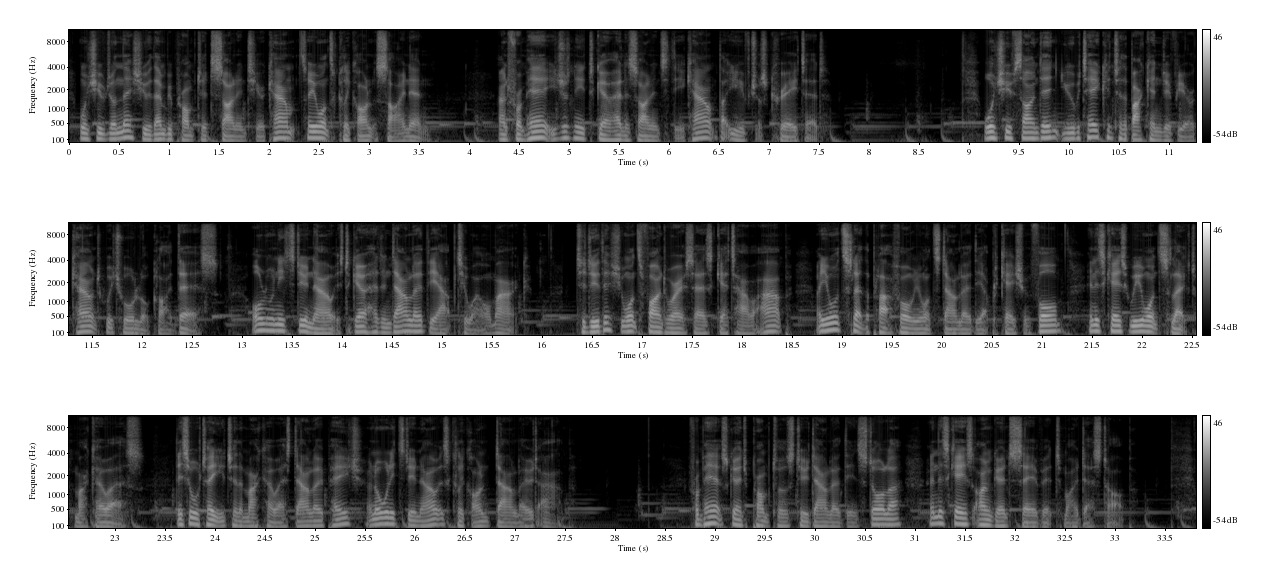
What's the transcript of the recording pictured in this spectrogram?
Once you've done this, you will then be prompted to sign into your account, so you want to click on sign in. And from here, you just need to go ahead and sign into the account that you've just created. Once you've signed in, you'll be taken to the back end of your account, which will look like this. All we need to do now is to go ahead and download the app to our Mac. To do this, you want to find where it says get our app, and you want to select the platform you want to download the application for. In this case, we want to select macOS. This will take you to the macOS download page and all we need to do now is click on download app. From here it's going to prompt us to download the installer, in this case I'm going to save it to my desktop.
